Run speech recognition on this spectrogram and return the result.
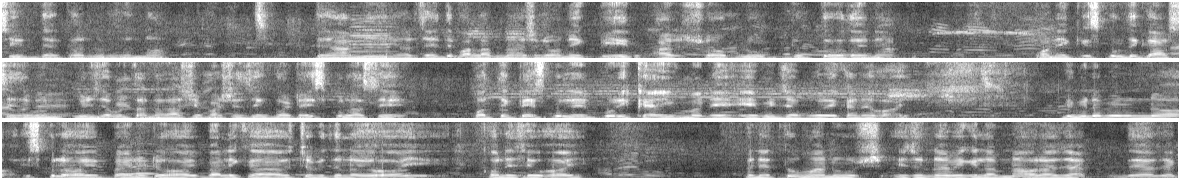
সিট দেখানোর জন্য। আমি আর যাইতে পারলাম না, আসলে অনেক ভিড়, আর সব লোক ঢুকতেও দেয় না। অনেক স্কুল থেকে আসছে, যেমন মির্জাপুর থানার আশেপাশে যে কয়টা স্কুল আছে, প্রত্যেকটা স্কুলের পরীক্ষাই মানে এই মির্জাপুর এখানে হয়। বিভিন্ন বিভিন্ন স্কুলে হয় পাইলটে হয়, বালিকা উচ্চ বিদ্যালয়ে হয় কলেজেও হয়। মানে এত মানুষ এই জন্য আমি গেলাম না, ওরা যাক, দেয়া যাক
